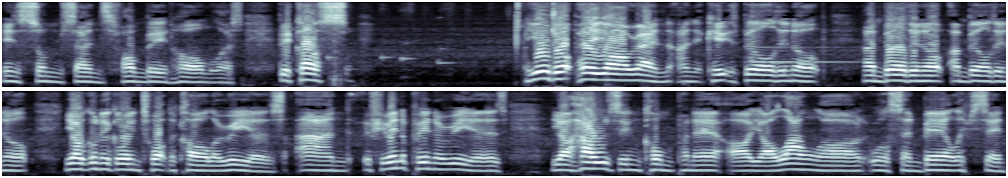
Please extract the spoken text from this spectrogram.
in some sense, from being homeless because you don't pay your rent and it keeps building up and building up and building up. You're going to go into what they call arrears, and if you end up in arrears, your housing company or your landlord will send bailiffs in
